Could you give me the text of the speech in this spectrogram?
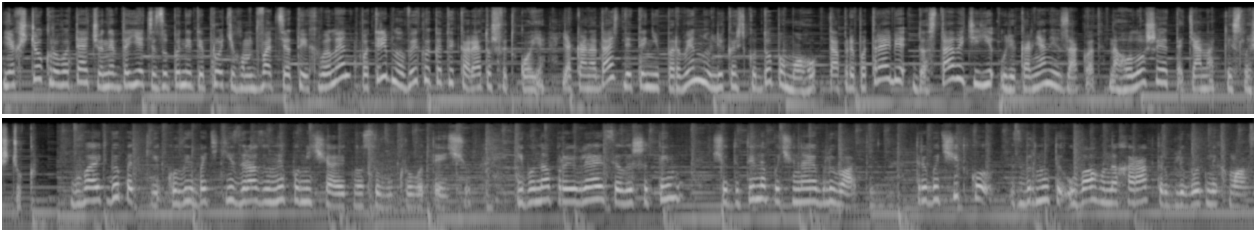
Якщо кровотечу не вдається зупинити протягом 20 хвилин, потрібно викликати карету швидкої, яка надасть дитині первинну лікарську допомогу та при потребі доставить її у лікарняний заклад, наголошує Тетяна Кислощук. Бувають випадки, коли батьки зразу не помічають носову кровотечу, і вона проявляється лише тим, що дитина починає блювати. Треба чітко звернути увагу на характер блювотних мас.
